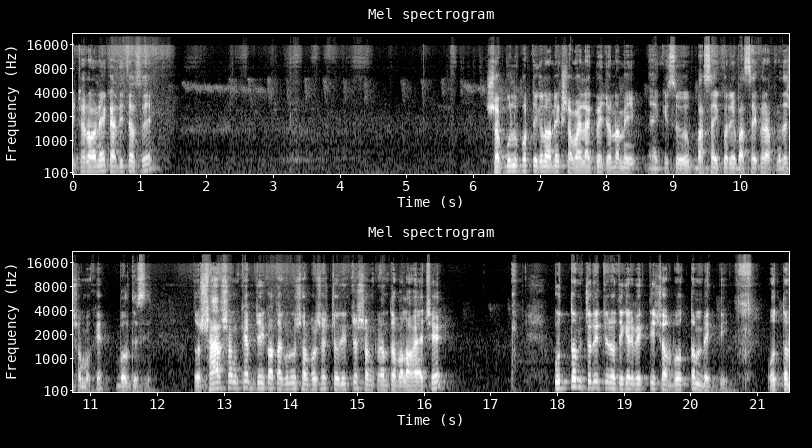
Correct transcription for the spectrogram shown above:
এছাড়া অনেক হাদিস আছে। সবগুলো পড়তে গেলে অনেক সময় লাগবে এই জন্য আমি কিছু বাছাই করে বাছাই করে আপনাদের সম্মুখে বলতেছি। তো সার সংক্ষেপ যে কথাগুলো সর্বশেষ চরিত্র সংক্রান্ত বলা হয়েছে, উত্তম চরিত্রের অধিকারী ব্যক্তি সর্বোত্তম ব্যক্তি। উত্তম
